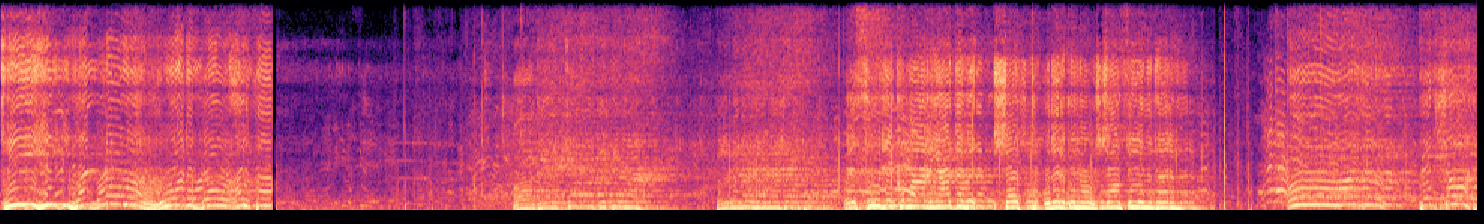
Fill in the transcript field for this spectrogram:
Three hit, one over! What a ball! Altaf! Oh, great shot, it was. ഒരു മനോഹരമായ ഷോട്ട് ഒരു സൂര്യകുമാർ യാദവ് ഷോട്ട് ഉതിർക്കുന്നു ഷാഫി എന്ന താരം ഓ ബിഗ് ഷോട്ട്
